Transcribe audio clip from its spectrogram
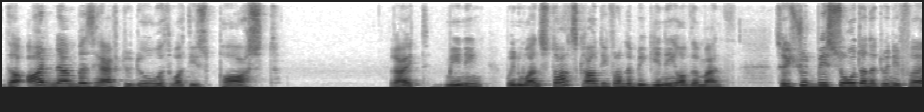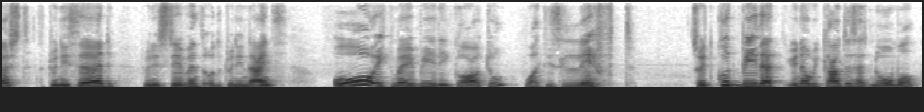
the odd numbers have to do with what is past. Right? Meaning when one starts counting from the beginning of the month. So it should be sought on the 21st, the 23rd, 27th, or the 29th, or it may be regard to what is left. So it could be that, you know, we count this as normal,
